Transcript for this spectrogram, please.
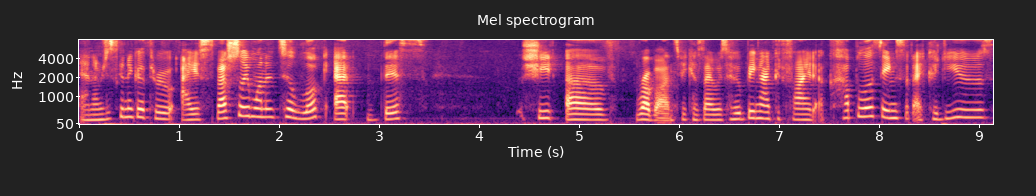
And I'm just going to go through. I especially wanted to look at this sheet of rub-ons because I was hoping I could find a couple of things that I could use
